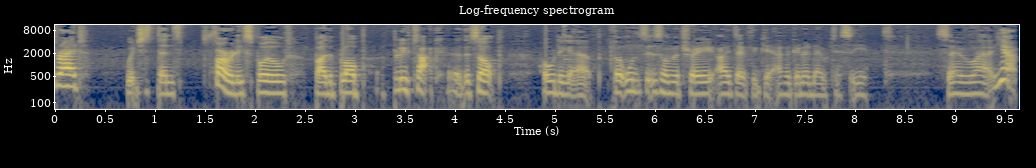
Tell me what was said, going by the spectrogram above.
thread, which is then thoroughly spoiled by the blob of Blu Tack at the top holding it up. But once it's on the tree, I don't think you're ever going to notice it. So uh, yeah,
